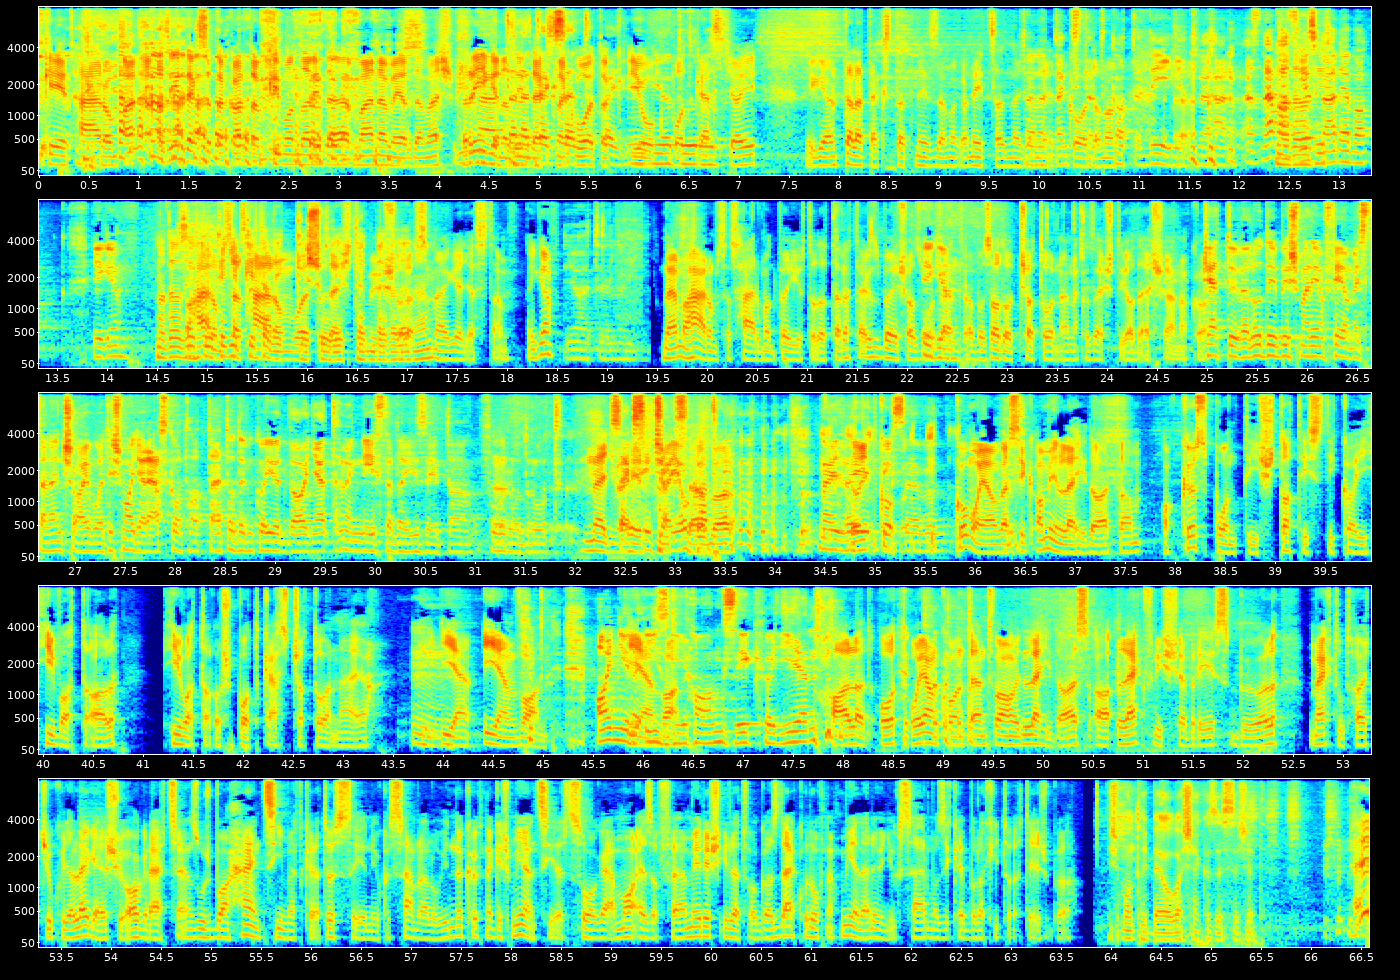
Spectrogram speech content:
két-három. Az indexet akartam kimondani, de már nem érdemes. Régen az indexnek voltak jó podcastjai. Igen, teletextet nézze meg a 444 Teletextet, oldalon. Kata 453. Ez nem Na, az de jött azért- már, nem a... Igen. Na de A azért ők egyébként 303 elég volt kisüléstek be műsor, vele, ezt nem? megjegyeztem. Igen? Jaj, tényleg. Nem, a 303-at beírtad a teletextbe, és az volt Igen. általában az adott csatornának az esti adásának a... Kettővel odébb, és már ilyen félmésztelen csaj volt, és magyarázkodhattál, tudod, amikor jött be anyát, te megnézted a izét, a forró drót. 47 szexi csajokat. pixelből. De 47 hogy ko- komolyan veszik, amin lehidaltam, a Központi Statisztikai Hivatal hivatalos podcast csatornája. Mm. Ilyen, ilyen van. Annyira Ilyen izgi van. hangzik, hogy ilyen... Hallod, ott olyan content van, hogy lehidalsz a legfrissebb részből, megtudhatjuk, hogy a legelső agrárcenzusban hány címet kellett összeírniuk a számláló ügynököknek, és milyen célt szolgál ma ez a felmérés, illetve a gazdálkodóknak milyen előnyük származik ebből a kitöltésből. És mondd, hogy beolvassák az összeset.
